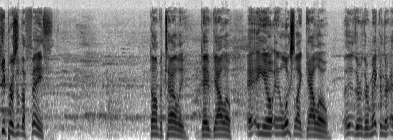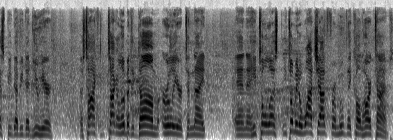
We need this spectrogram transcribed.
Keepers of the Faith. Don Vitale, Dave Gallo. Eh, eh, you know, and it looks like Gallo. Eh, They're, they're making their SPW debut here. I was talk, talking a little bit to Dom earlier tonight, and uh, he told us he told me to watch out for a move they called Hard Times.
